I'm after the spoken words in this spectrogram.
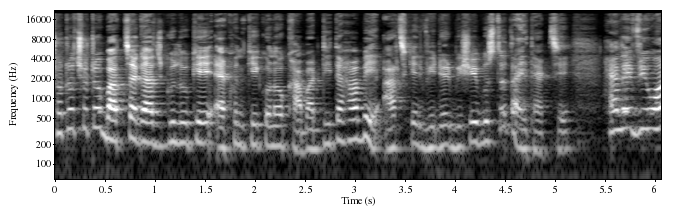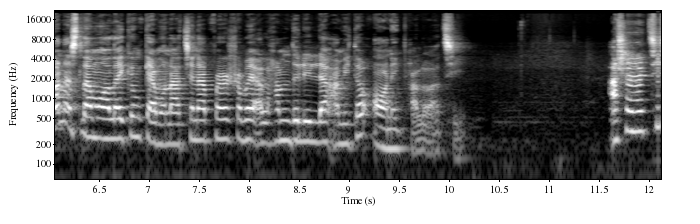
ছোট ছোট বাচ্চা গাছগুলোকে এখন কি কোনো খাবার দিতে হবে? আজকের ভিডিওর বিষয়বস্তু তাই থাকছে। হ্যালো এভরিওয়ান, আসসালামু আলাইকুম। কেমন আছেন আপনারা সবাই? আলহামদুলিল্লাহ, আমি তো অনেক ভালো আছি। আশা রাখছি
